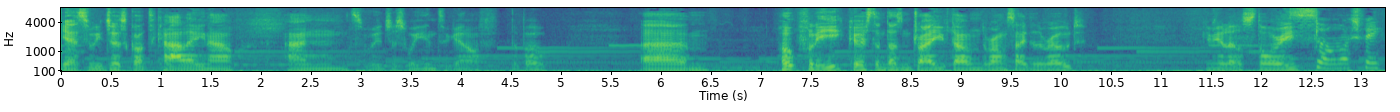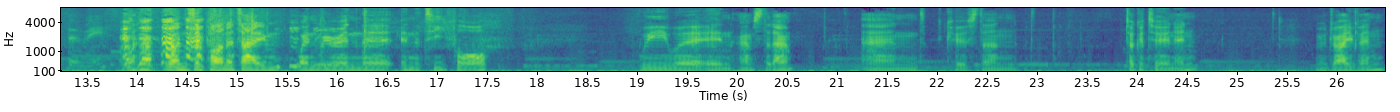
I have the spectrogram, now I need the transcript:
yeah, so we just got to Calais now, and we're just waiting to get off the boat. Um, hopefully, Kirsten doesn't drive down the wrong side of the road. Give you a little story. So much faith in me. Once upon a time, when we were in the in the T4, we were in Amsterdam, and Kirsten took a turn in. We were driving,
